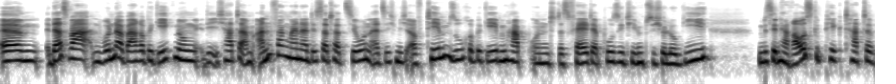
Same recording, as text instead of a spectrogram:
Ähm, das war eine wunderbare Begegnung, die ich hatte am Anfang meiner Dissertation, als ich mich auf Themensuche begeben habe und das Feld der positiven Psychologie ein bisschen herausgepickt hatte.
